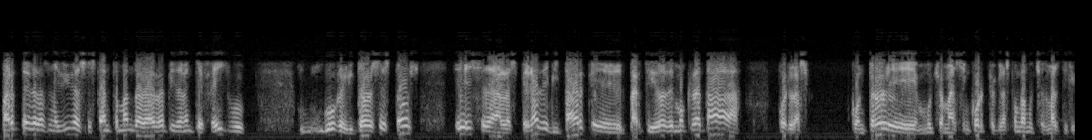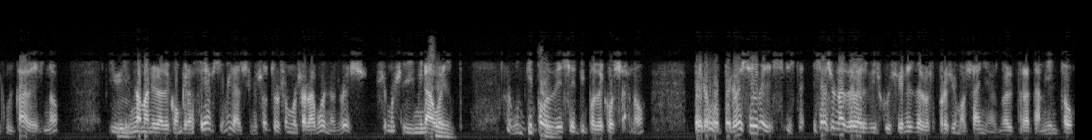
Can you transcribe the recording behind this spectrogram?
parte de las medidas que están tomando ahora rápidamente Facebook, Google y todos estos es a la espera de evitar que el Partido Demócrata pues las controle mucho más en corto, que las ponga muchas más dificultades, ¿no? Y una manera de congraciarse, mira, si nosotros somos ahora buenos, ¿ves? Hemos eliminado esto. Algún tipo de ese tipo de cosa, ¿no? Pero, pero ese, esa es una de las discusiones de los próximos años, ¿no? El tratamiento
